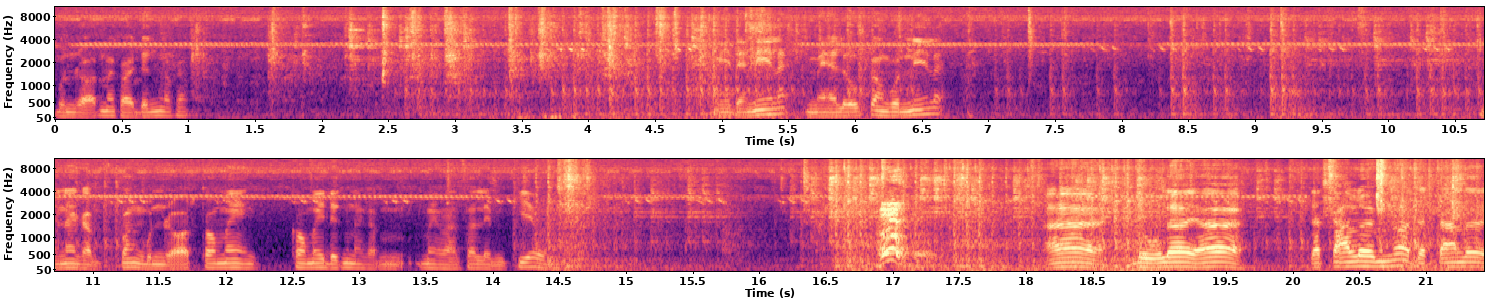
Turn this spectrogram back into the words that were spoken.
บุญรอดไม่ค่อยดึงหรอกครับ มีแต่นี้แหละแม่ลูกต้องคนนี้แหละนี่นะครับฟังบุญรอดก็ไม่ก็ไม่ดึงนะครับ ไม่ว่าสเลมเกี้ยวนะเออดูเลยเออจัดการเลยบุญรอดจัดการเลย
